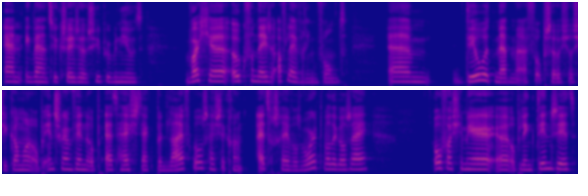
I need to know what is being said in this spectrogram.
En ik ben natuurlijk sowieso super benieuwd wat je ook van deze aflevering vond. Um, deel het met me even op socials. Je kan me op Instagram vinden op hashtag.livegoals. Hashtag gewoon uitgeschreven als woord, wat ik al zei. Of als je meer uh, op LinkedIn zit,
